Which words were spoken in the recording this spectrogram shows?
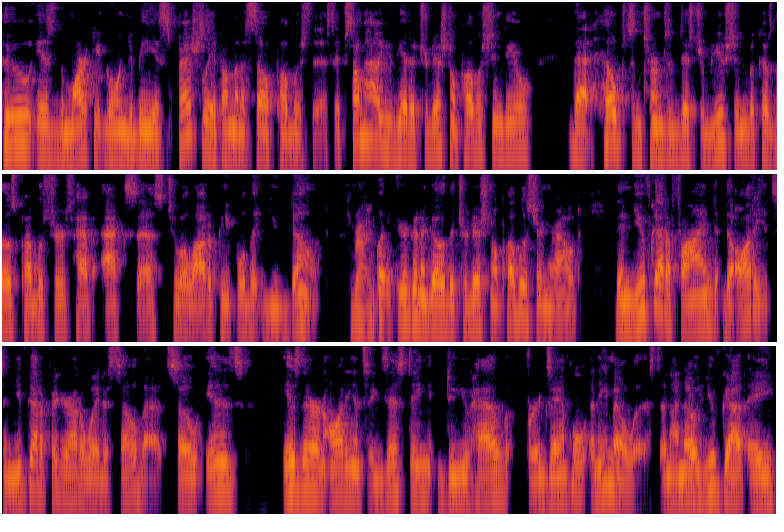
who is the market going to be, especially if I'm going to self publish this. If somehow you get a traditional publishing deal, that helps in terms of distribution because those publishers have access to a lot of people that you don't. Right. But if you're going to go the traditional publishing route, then you've got to find the audience and you've got to figure out a way to sell that. So is is there an audience existing? Do you have, for example, an email list? And I know you've got a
